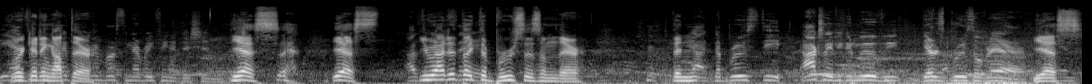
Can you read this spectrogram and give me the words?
We're getting up there. Universe and everything edition. Yes. Yes. You added like say- the Bruceism there. Then Yeah, the Bruce. The actually, if you can move, you, there's Bruce over there. yes,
